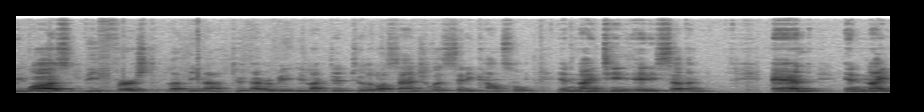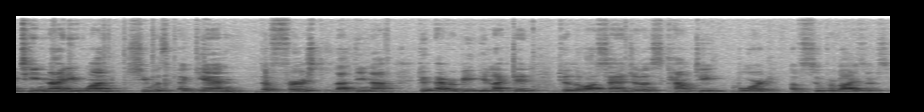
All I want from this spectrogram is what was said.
was the first Latina to ever be elected to the Los Angeles City Council in 1987. And in 1991, she was again the first Latina to ever be elected to the Los Angeles County Board of Supervisors.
